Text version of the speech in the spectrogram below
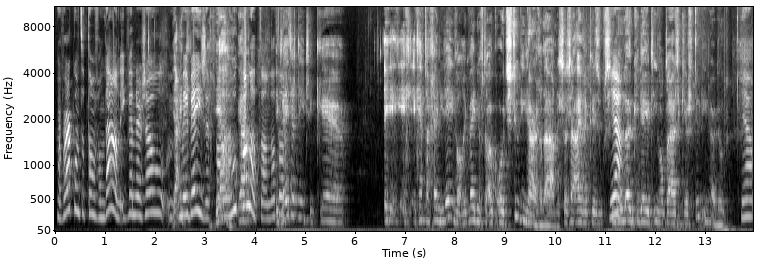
Maar waar komt het dan vandaan? Ik ben daar zo mee bezig. hoe kan dat dan? Dat ik weet het niet. Ik, uh, ik, ik, ik, heb daar geen idee van. Ik weet niet of er ook ooit studie naar gedaan is. Dat is eigenlijk is misschien een leuk idee dat iemand daar eens een keer studie naar doet. Ja.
